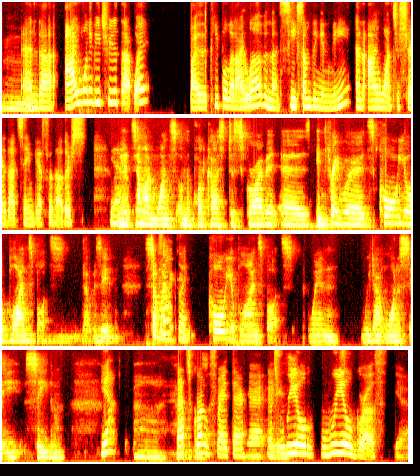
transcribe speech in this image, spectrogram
Mm. and uh, i want to be treated that way by the people that i love and that see something in me and i want to share that same gift with others We yeah had someone once on the podcast describe it as in three words: call your blind spots. That was it. Someone who Exactly. can call your blind spots when we don't want to see see them. Yeah. Uh, that's growth right there Yeah, that's real real growth Yeah.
